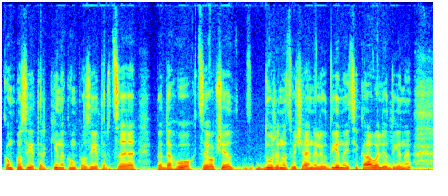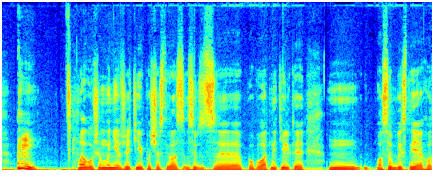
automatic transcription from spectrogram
композитор, кінокомпозитор, це педагог, це взагалі дуже надзвичайна людина і цікава людина. Слава, що мені в житті пощастило з- побувати не тільки особисто, я його,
